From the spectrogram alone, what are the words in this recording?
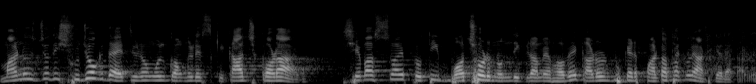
মানুষ যদি সুযোগ দেয় তৃণমূল কংগ্রেসকে কাজ করার সেবাশ্রয় প্রতি বছর নন্দীগ্রামে হবে কারোর বুকের পাটা থাকলে আটকে দেখাবে।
